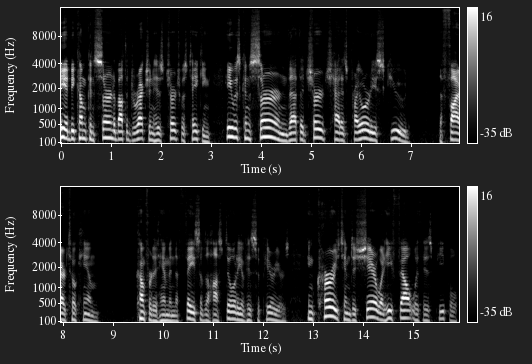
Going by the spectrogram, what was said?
He had become concerned about the direction his church was taking. He was concerned that the church had its priorities skewed. The fire took him. comforted him in the face of the hostility of his superiors, encouraged him to share what he felt with his people,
